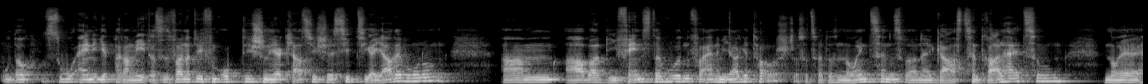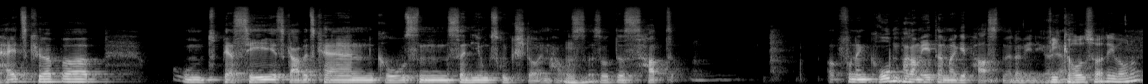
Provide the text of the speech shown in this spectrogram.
und auch so einige Parameter. Also es war natürlich vom optischen her klassische 70er Jahre Wohnung. Ähm, aber die Fenster wurden vor einem Jahr getauscht, also 2019. Das war eine Gaszentralheizung, neue Heizkörper und per se, es gab jetzt keinen großen Sanierungsrückstau im Haus. Mhm. Also das hat von den groben Parametern mal gepasst, mehr oder weniger. Wie ja. groß war die Wohnung?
